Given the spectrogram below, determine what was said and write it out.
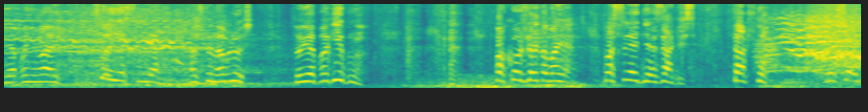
Я понимаю, что если я остановлюсь, то я погибну. Похоже, это моя последняя запись. Так что, прощайте.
